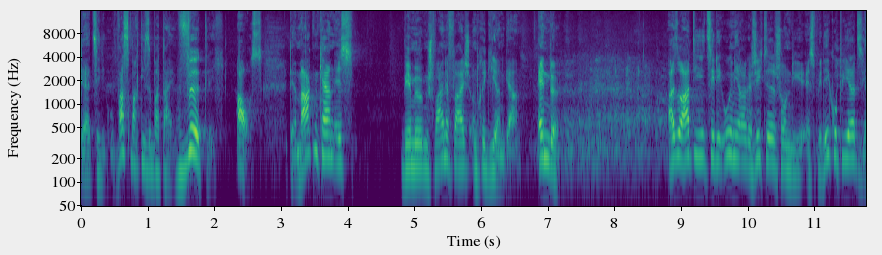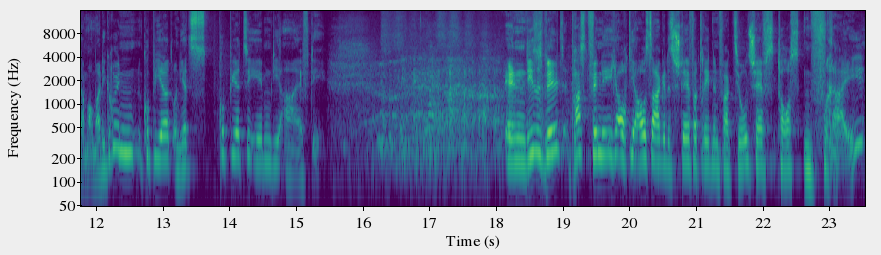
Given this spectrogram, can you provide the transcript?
der CDU? Was macht diese Partei wirklich aus? Der Markenkern ist, wir mögen Schweinefleisch und regieren gern. Ende. Also hat die CDU in ihrer Geschichte schon die SPD kopiert, sie haben auch mal die Grünen kopiert und jetzt kopiert sie eben die AfD. In dieses Bild passt, finde ich, auch die Aussage des stellvertretenden Fraktionschefs Thorsten Frei,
